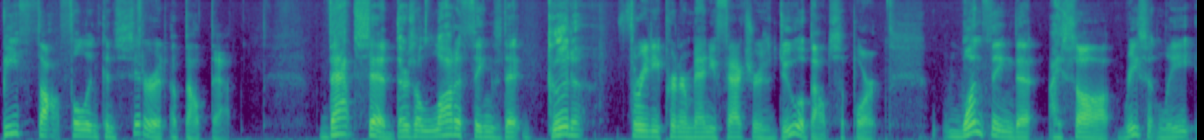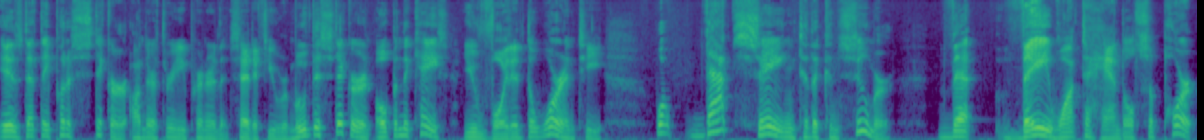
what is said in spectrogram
be thoughtful and considerate about that. That said, there's a lot of things that good 3D printer manufacturers do about support. One thing that I saw recently is that they put a sticker on their 3D printer that said if you remove this sticker and open the case, you voided the warranty. Well, that's saying to the consumer that they want to handle support,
